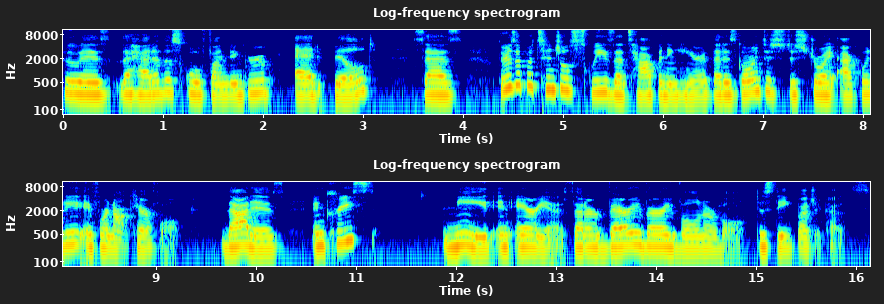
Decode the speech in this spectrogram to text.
who is the head of the school funding group EdBuild, says there's a potential squeeze that's happening here that is going to destroy equity if we're not careful. That is, increased need in areas that are very, very vulnerable to state budget cuts.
